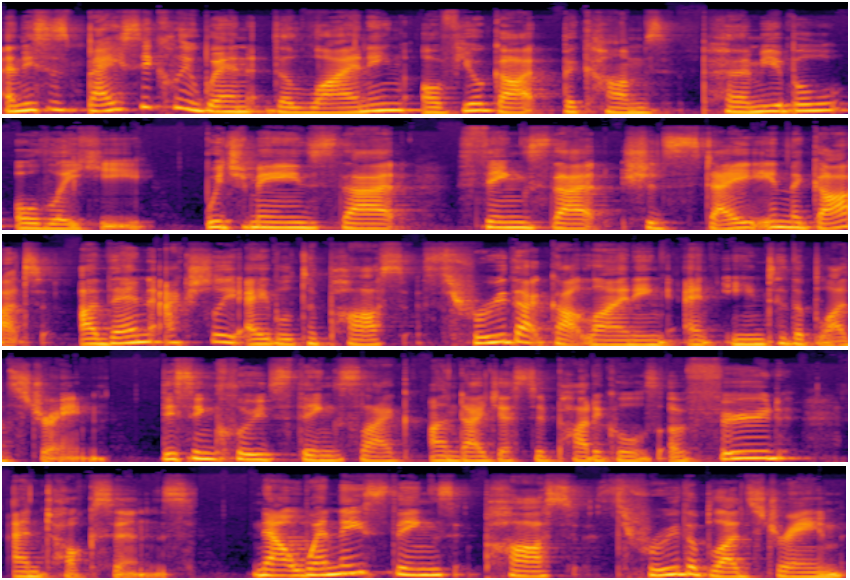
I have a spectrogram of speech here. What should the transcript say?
And this is basically when the lining of your gut becomes permeable or leaky, which means that things that should stay in the gut are then actually able to pass through that gut lining and into the bloodstream. This includes things like undigested particles of food and toxins. Now, when these things pass through the bloodstream,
